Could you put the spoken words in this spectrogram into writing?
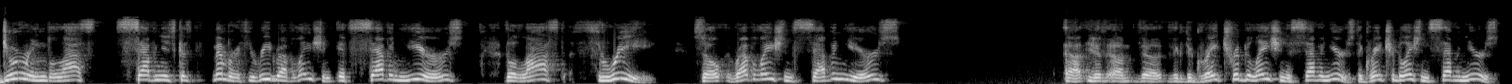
during the last seven years. Because remember, if you read Revelation, it's seven years, the last three. So Revelation, seven years. Uh, you know, um, the, the, the Great Tribulation is seven years. The Great Tribulation is seven years.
